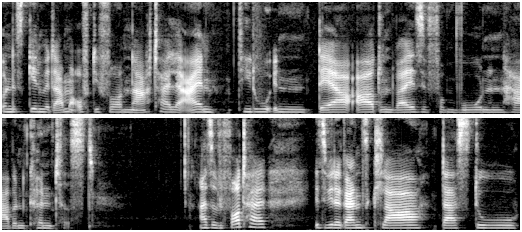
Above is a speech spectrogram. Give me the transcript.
Und jetzt gehen wir da mal auf die Vor- und Nachteile ein, die du in der Art und Weise vom Wohnen haben könntest. Also ein Vorteil ist wieder ganz klar, dass du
